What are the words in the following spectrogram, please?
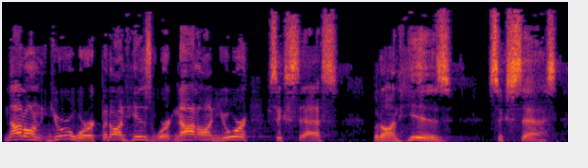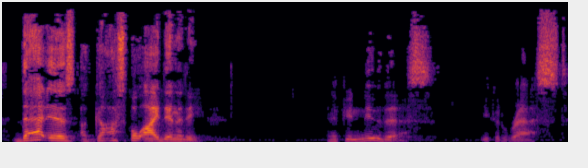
Not on your work, but on His work. Not on your success, but on His success. That is a gospel identity. And if you knew this, you could rest.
